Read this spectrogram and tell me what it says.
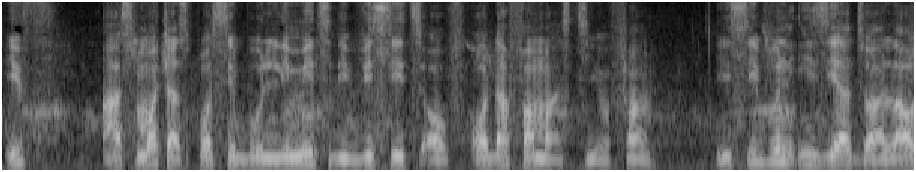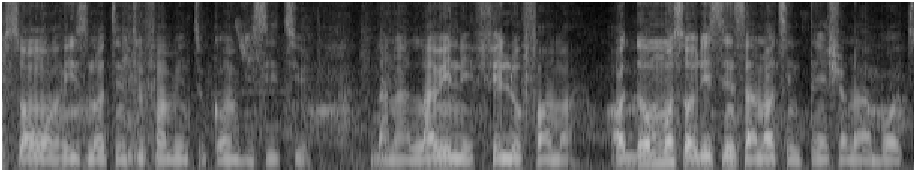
If as much as possible, limit the visits of other farmers to your farm. It's even easier to allow someone who is not into farming to come visit you than allowing a fellow farmer. Although most of these things are not intentional, but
